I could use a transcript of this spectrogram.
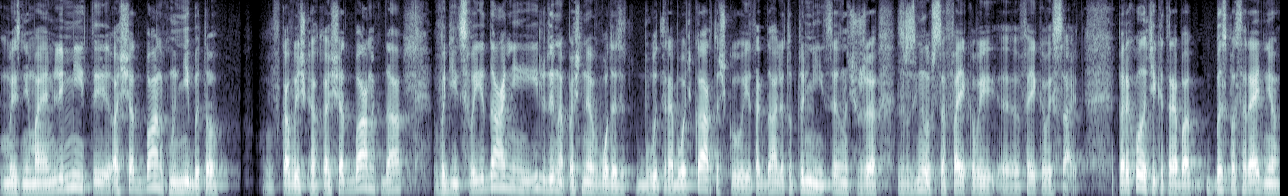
ми знімаємо ліміти, Ощадбанк, ну нібито в кавичках Ощадбанк, да, введіть свої дані, і людина почне вводити, буде требувати карточку і так далі. Тобто ні, це значить вже зрозуміло, що це фейковий, е, фейковий сайт. Переходити тільки треба безпосередньо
